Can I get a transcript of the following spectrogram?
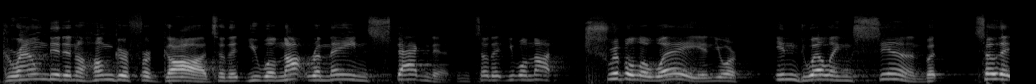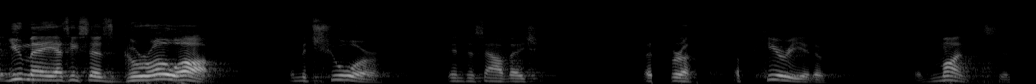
grounded in a hunger for God, so that you will not remain stagnant so that you will not shrivel away in your indwelling sin, but so that you may, as he says, grow up and mature into salvation. That for a, a period of, of months and,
